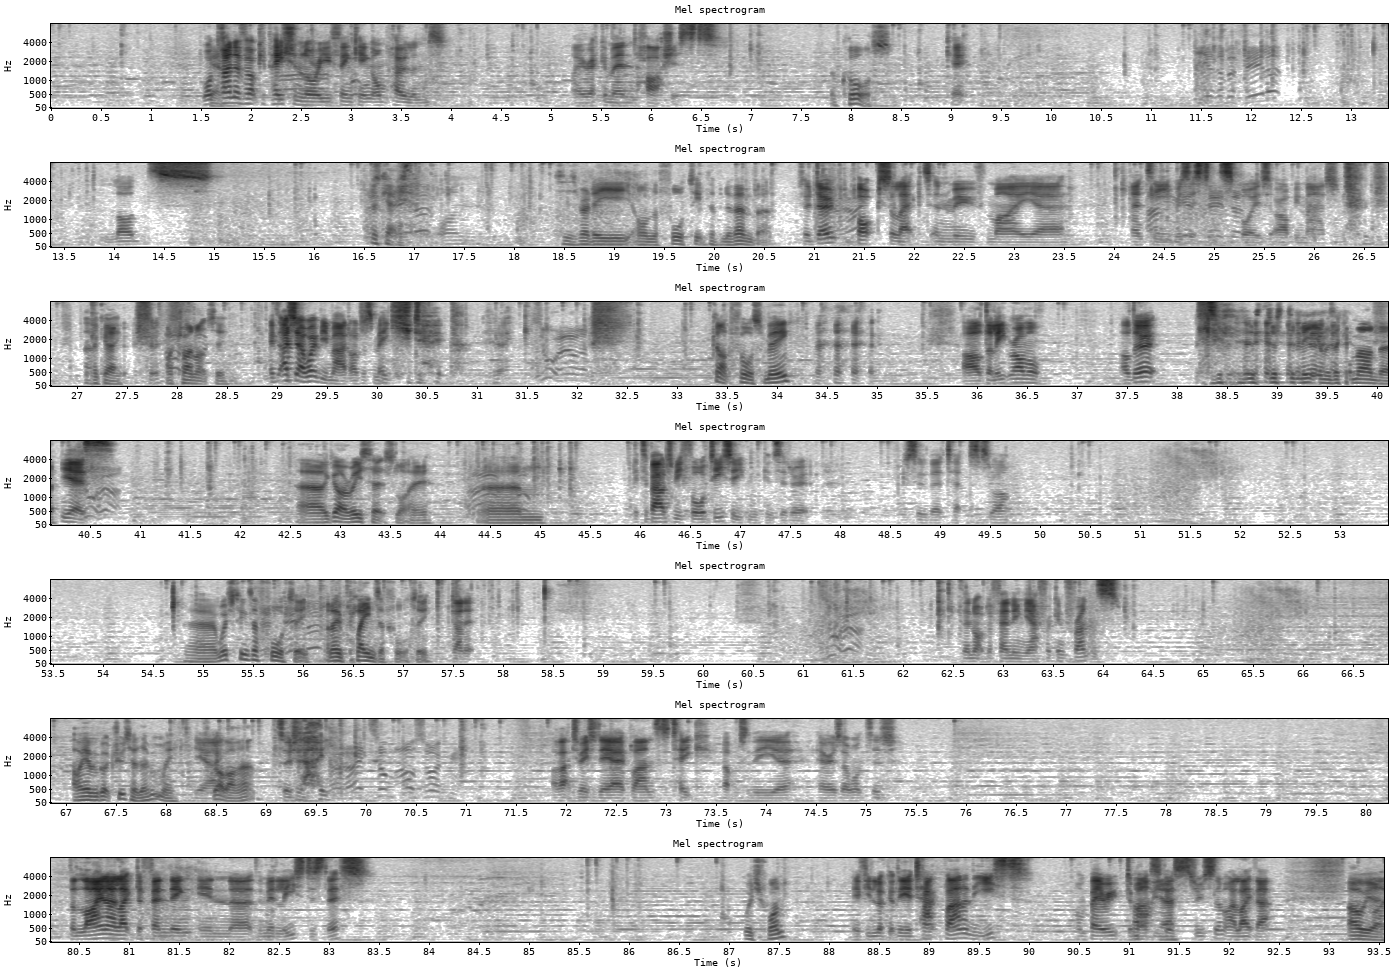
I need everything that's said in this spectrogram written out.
What Okay. kind of occupation law are you thinking on Poland? I recommend harshest. Of course. Okay. Lodz. Okay. This is ready on the 14th of November. So don't box select and move my uh, anti-resistance boys, or I'll be mad. Okay. I'll try not to. Actually, I won't be mad. I'll just make you do it. Can't force me. I'll delete Rommel. I'll do it. just, just delete him as a commander. Yes. Uh, we got a research slot here. Um, It's about to be 40, so you can consider it. Consider their text as well. uh, which things are 40? I know planes are 40. Done it. They're not defending the African fronts. Oh yeah, we've got troops over there, haven't we? Yeah, Forgot I- about that. So did I. I've activated AI plans to take up to the uh, areas I wanted. The line I like defending in uh, the Middle East is this. Which one? If you look at the attack plan in the east, on Beirut, Damascus, Jerusalem, I like that Oh yeah.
